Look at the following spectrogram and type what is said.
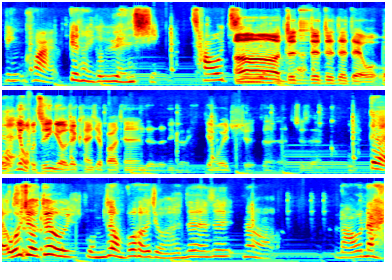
冰块变成一个圆形。超级哦，对对对对对对，我我因为我最近也有在看一些 bartender 的那个影片，我也觉得真的就是很酷。对，我觉得对我我们这种不喝酒的人，真的是那种老奶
